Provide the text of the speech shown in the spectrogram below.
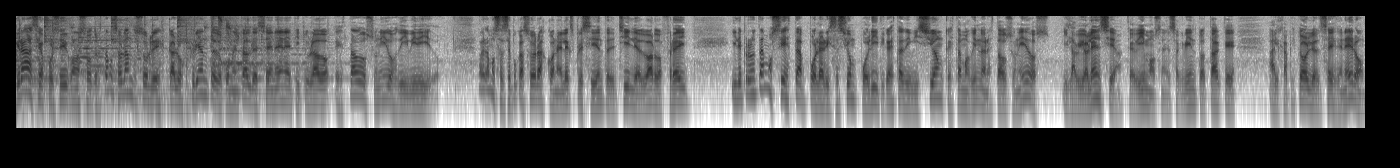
Gracias por seguir con nosotros. Estamos hablando sobre el escalofriante documental de CNN titulado Estados Unidos dividido. Hablamos hace pocas horas con el expresidente de Chile, Eduardo Frei, y le preguntamos si esta polarización política, esta división que estamos viendo en Estados Unidos y la violencia que vimos en el sangriento ataque al Capitolio el 6 de enero,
